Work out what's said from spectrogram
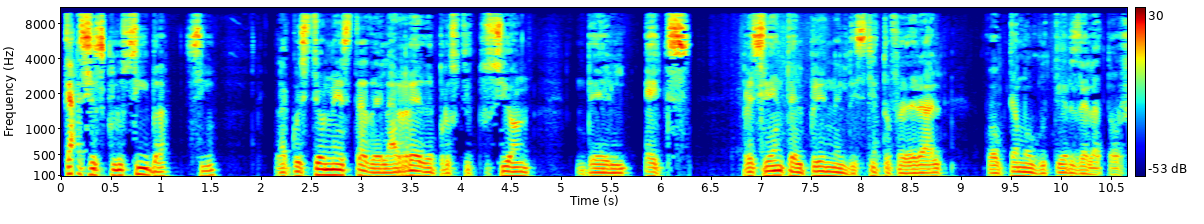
casi exclusiva, ¿sí? La cuestión esta de la red de prostitución del ex presidente del PRI en el Distrito Federal, Cuauhtémoc Gutiérrez de la Torre.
